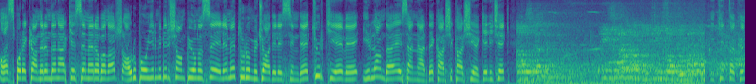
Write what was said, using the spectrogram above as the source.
Aspor ekranlarından herkese merhabalar. Avrupa U21 Şampiyonası eleme turu mücadelesinde Türkiye ve İrlanda Esenler'de karşı karşıya gelecek. İki takım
